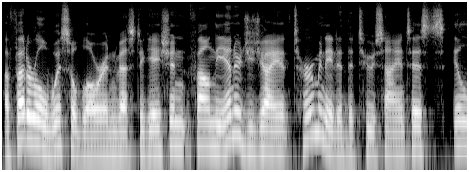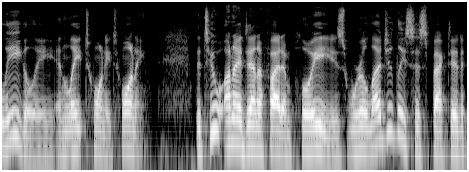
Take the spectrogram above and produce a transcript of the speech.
A federal whistleblower investigation found the energy giant terminated the two scientists illegally in late 2020. The two unidentified employees were allegedly suspected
